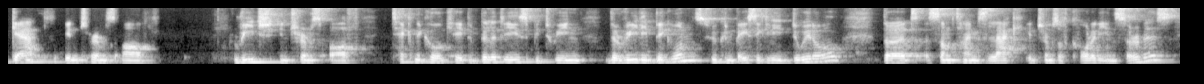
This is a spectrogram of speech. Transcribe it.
gap in terms of reach, in terms of technical capabilities between the really big ones who can basically do it all, but sometimes lack in terms of quality and service.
